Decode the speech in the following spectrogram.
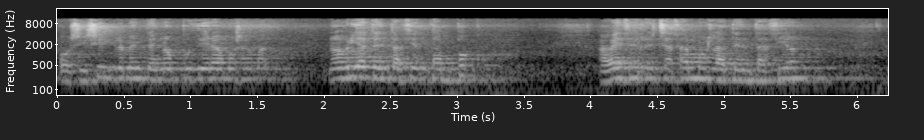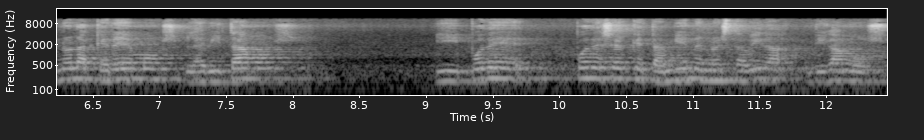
o si simplemente no pudiéramos amar, no habría tentación tampoco. A veces rechazamos la tentación, no la queremos, la evitamos y puede, puede ser que también en nuestra vida digamos,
